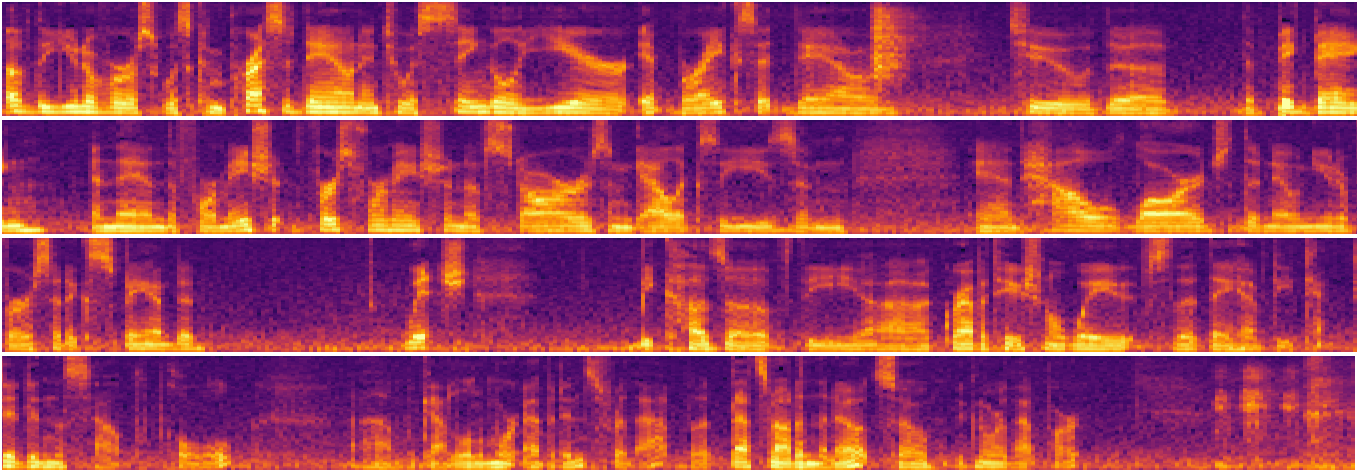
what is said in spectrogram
of the universe was compressed down into a single year, it breaks it down to the the Big Bang and then the formation, the first formation of stars and galaxies, and and how large the known universe had expanded, which because of the uh, gravitational waves that they have detected in the South Pole. Um, got a little more evidence for that, but that's not in the notes, so ignore that part.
